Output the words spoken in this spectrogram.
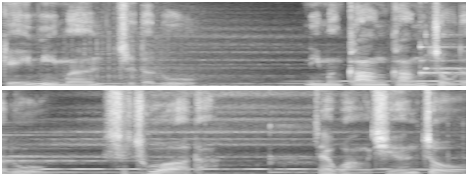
给你们指的路。你们刚刚走的路是错的，再往前走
